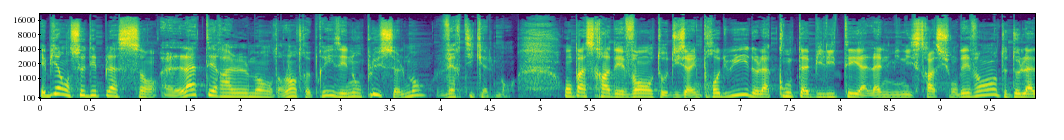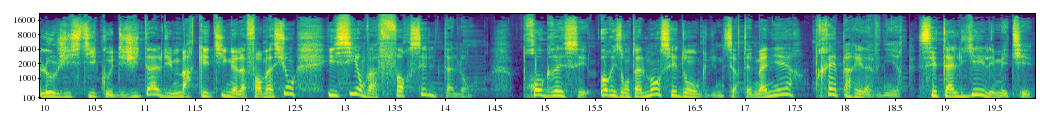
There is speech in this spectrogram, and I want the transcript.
Eh bien en se déplaçant latéralement dans l'entreprise et non plus seulement verticalement. On passera des ventes au design produit, de la comptabilité à l'administration des ventes, de la logistique au digital, du marketing à la formation. Ici, on va forcer le talent. Progresser horizontalement, c'est donc, d'une certaine manière, préparer l'avenir. C'est allier les métiers.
